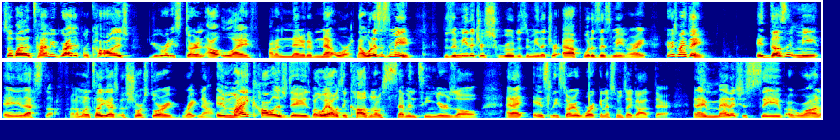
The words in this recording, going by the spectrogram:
So by the time you graduate from college, you're already starting out life on a negative net worth. Now, what does this mean? Does it mean that you're screwed? Does it mean that you're F? What does this mean, right? Here's my thing. It doesn't mean any of that stuff. And I'm gonna tell you guys a short story right now. In my college days, by the way, I was in college when I was 17 years old, and I instantly started working as soon as I got there. And I managed to save around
